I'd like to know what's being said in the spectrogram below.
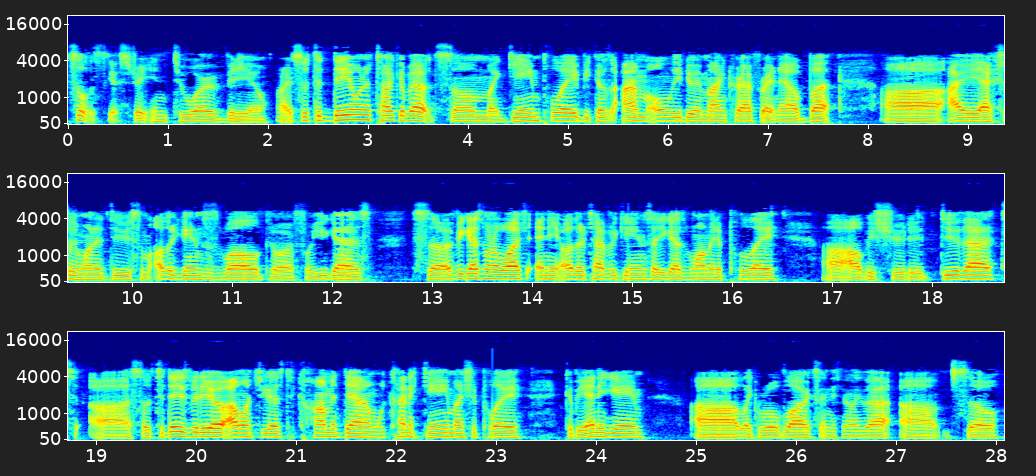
so let's get straight into our video. Alright, so today I want to talk about some gameplay, because I'm only doing Minecraft right now, but uh, I actually want to do some other games as well for, for you guys, so if you guys want to watch any other type of games that you guys want me to play, uh, I'll be sure to do that. Uh, so today's video, I want you guys to comment down what kind of game I should play. It could be any game, uh, like Roblox, anything like that. Uh, so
